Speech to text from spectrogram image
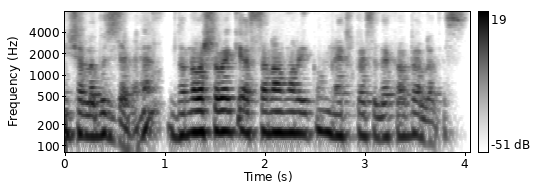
ইনশাল্লাহ বুঝে যাবেন হ্যাঁ? ধন্যবাদ সবাইকে, আসসালামু আলাইকুম নেক্সট ক্লাসে দেখা হবে, আল্লাহ হাফেজ।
